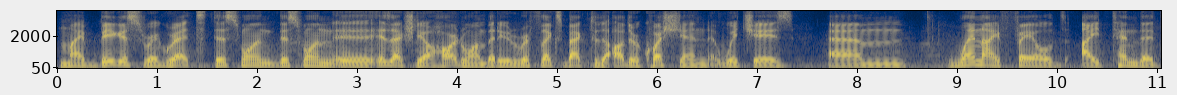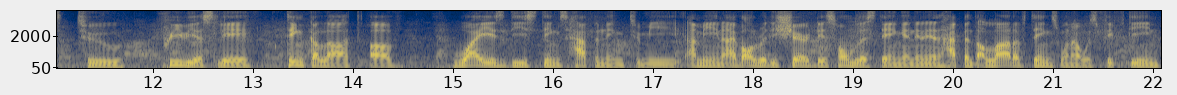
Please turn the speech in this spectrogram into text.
my biggest regret this one this one uh, is actually a hard one but it reflects back to the other question which is um, when i failed i tended to previously think a lot of why is these things happening to me? I mean i've already shared this homeless thing and it happened a lot of things when i was 15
